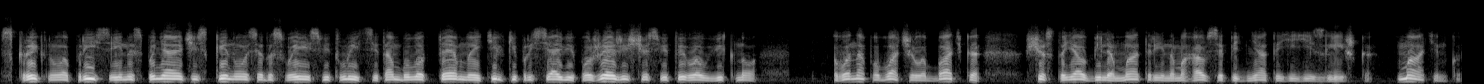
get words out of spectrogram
Скрикнула Пріся і, не спиняючись, кинулася до своєї світлиці. Там було темно і тільки при сяйві пожежі, що світила в вікно. Вона побачила батька, що стояв біля матері і намагався підняти її з ліжка. Матінко,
